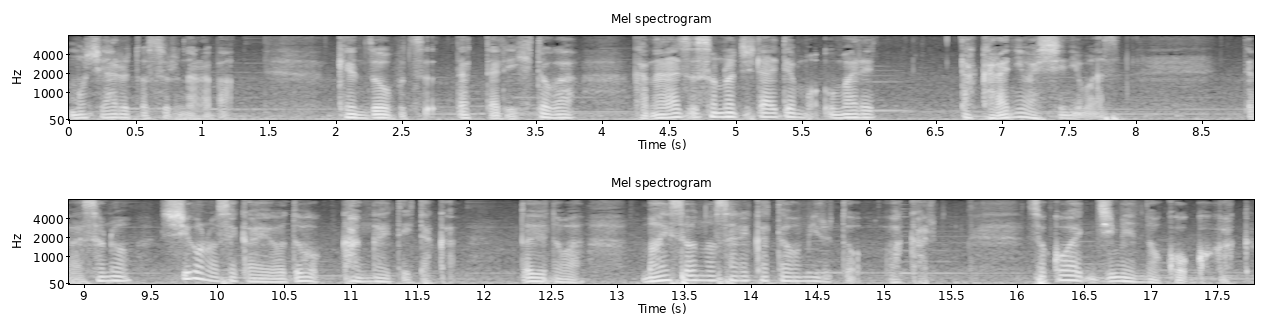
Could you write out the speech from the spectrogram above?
もしあるとするならば建造物だったり人が必ずその時代でも生まれたからには死にます。ではその死後の世界をどう考えていたかというのは埋葬のされ方を見るとわかる。そこは地面の考古学。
